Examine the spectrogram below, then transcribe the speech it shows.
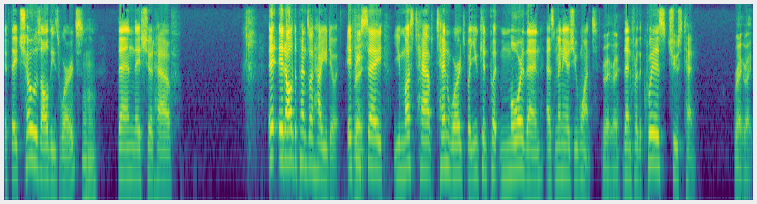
if they chose all these words, hmm then they should have. It, it all depends on how you do it. If you say you must have 10 words, but you can put more than as many as you want, Right, right, then for the quiz, choose 10. right, right.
